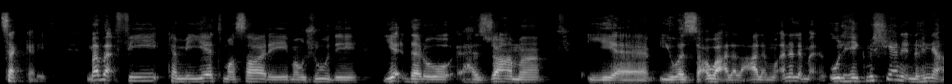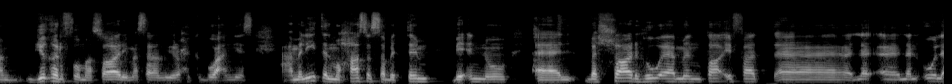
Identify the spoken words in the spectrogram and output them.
تسكرت. ما بقى في كميات مصاري موجودة يقدروا هالزعماء يوزعوها على العالم. وأنا لما أقول هيك مش يعني إنه هن عم بيغرفوا مصاري مثلا ويروحوا يكبوها على الناس. عملية المحاصصة بتتم بإنه آه، بشار هو من طائفة آه، آه، لنقول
